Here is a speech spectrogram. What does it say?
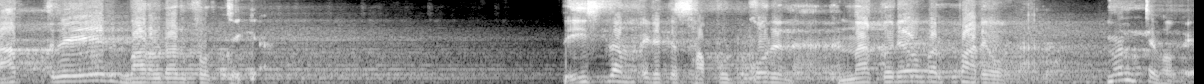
রাত্রের বারোটার পর থেকে। ইসলাম এটাকে সাপোর্ট করে না না করেও আবার পারেও না। মানতে হবে।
